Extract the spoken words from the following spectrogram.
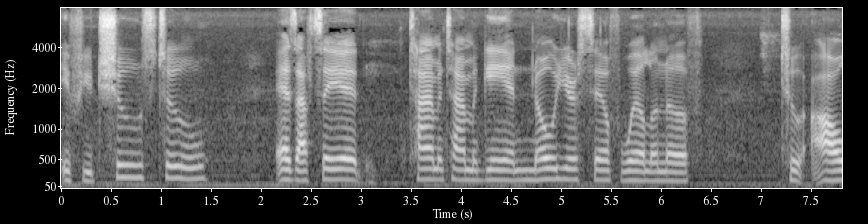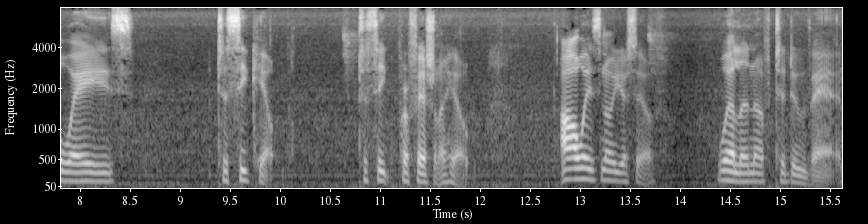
If you choose to, as I've said time and time again, know yourself well enough to always to seek help, to seek professional help. Always know yourself well enough to do that.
